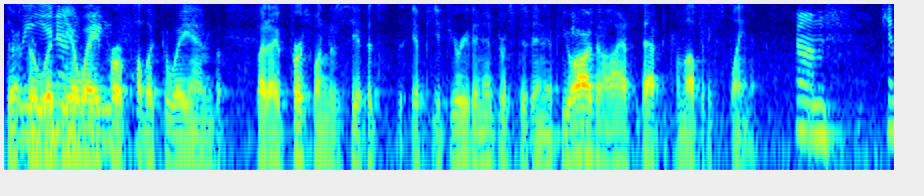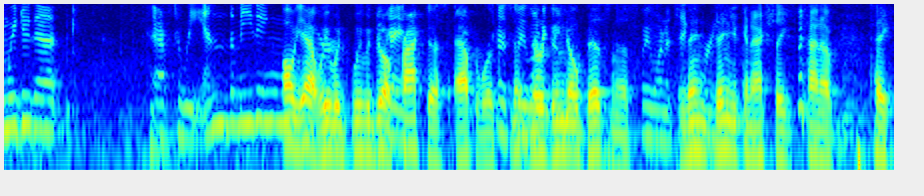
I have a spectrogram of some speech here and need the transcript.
There, weigh there would be a on way for a things. public to weigh in, but, but I first wanted to see if it's, if, if you're even interested, and if you are, then I'll ask staff to come up and explain it. um, can we do that after we end the meeting? Oh, yeah, we would, we would do a Okay. practice afterwards, 'Cause we there wanna would be go- no business. we wanna And take a then, break. then you can actually kind of take,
